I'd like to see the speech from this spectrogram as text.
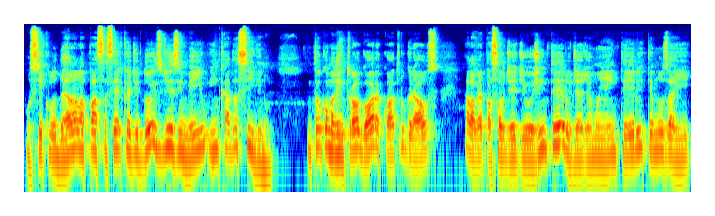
o ciclo dela, ela passa cerca de dois dias e meio em cada signo. Então, como ela entrou agora, 4 graus, ela vai passar o dia de hoje inteiro, o dia de amanhã inteiro, e temos aí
